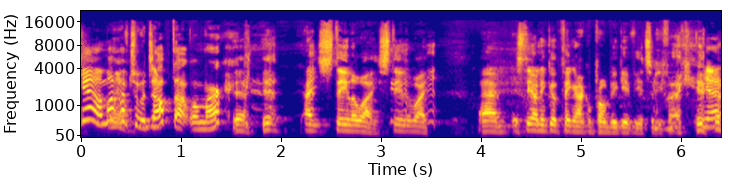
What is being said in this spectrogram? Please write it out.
Yeah, I might Yeah. have to adopt that one, Mark. yeah, yeah. Hey, steal away, steal away. Um, it's the only good thing I could probably give you, to be fair. Yeah.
